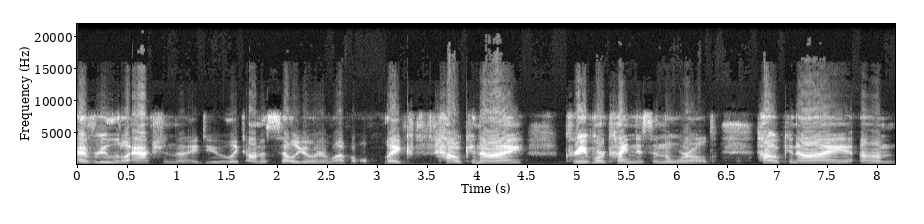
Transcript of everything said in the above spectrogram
every little action that I do, like on a cellular level. Like, how can I create more kindness in the world? How can I, um,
